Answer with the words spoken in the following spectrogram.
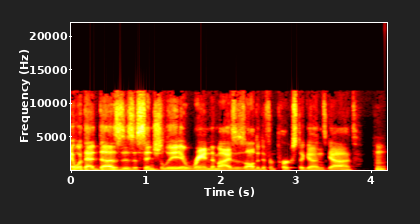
And what that does is essentially it randomizes all the different perks the guns got. Hmm,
